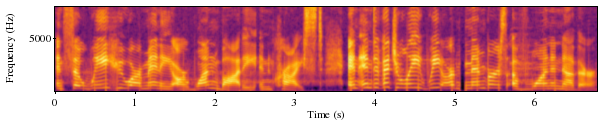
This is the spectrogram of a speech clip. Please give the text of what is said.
And so we who are many are one body in Christ, and individually we are members of one another.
